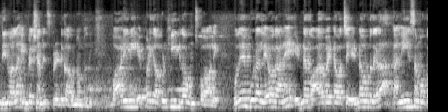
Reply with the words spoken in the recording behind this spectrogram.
దీనివల్ల ఇన్ఫెక్షన్ అనేది స్ప్రెడ్ కాకుండా ఉంటుంది. బాడీని ఎప్పటికప్పుడు హీట్గా గా ఉంచుకోవాలి. ఉదయం పూట లేవగానే ఎండకు ఆరు బయట వచ్చే ఎండ ఉంటుంది కదా కనీసం ఒక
